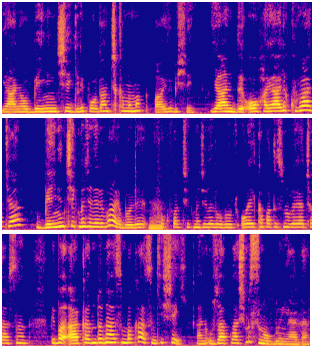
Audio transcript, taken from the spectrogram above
yani o beynin içine girip oradan çıkamamak ayrı bir şey. Yani de o hayali kurarken beynin çekmeceleri var ya böyle ufak ufak çekmeceleri olur. Orayı kapatırsın orayı açarsın. Bir bak arkanı dönersin bakarsın ki şey yani uzaklaşmışsın olduğun yerden.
